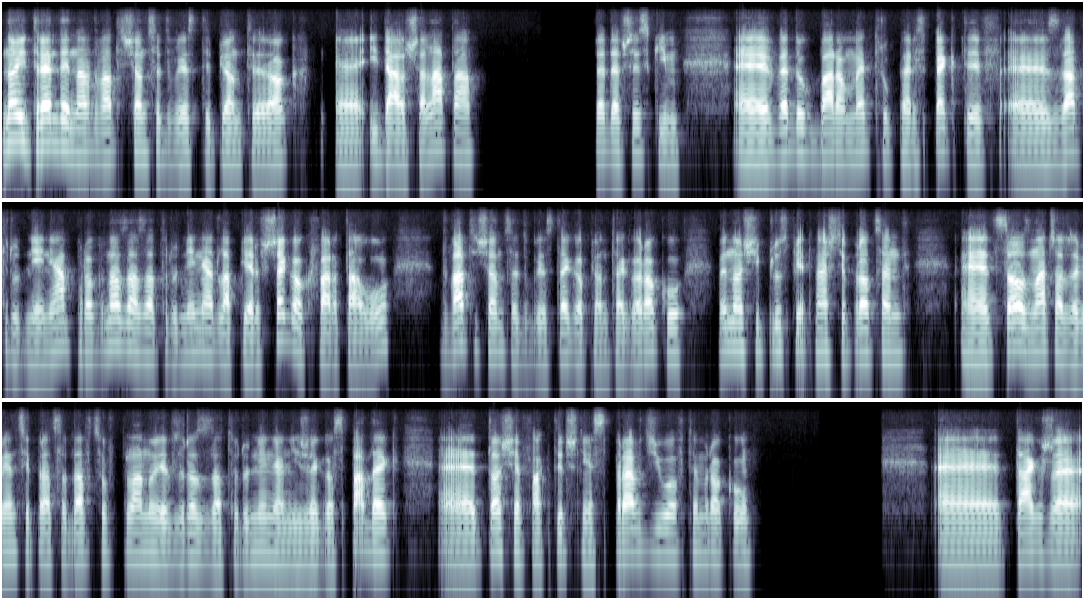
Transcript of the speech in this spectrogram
No i trendy na 2025 rok i dalsze lata. Przede wszystkim e, według barometru perspektyw e, zatrudnienia prognoza zatrudnienia dla pierwszego kwartału 2025 roku wynosi plus 15%, e, co oznacza, że więcej pracodawców planuje wzrost zatrudnienia niż jego spadek. To się faktycznie sprawdziło w tym roku. E, Także,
